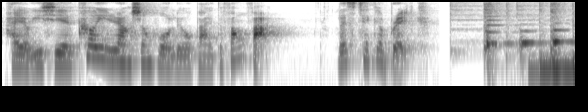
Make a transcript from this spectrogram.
还有一些刻意让生活留白的方法。Let's take a break。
